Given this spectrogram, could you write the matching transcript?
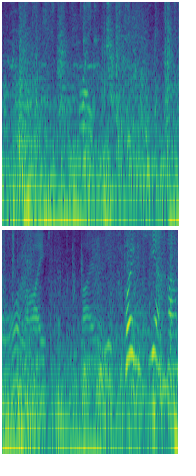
โอ้โหโอ้ยโอ้โหลอยลอยไปที่เฮ้ยเชี่ยข้าม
